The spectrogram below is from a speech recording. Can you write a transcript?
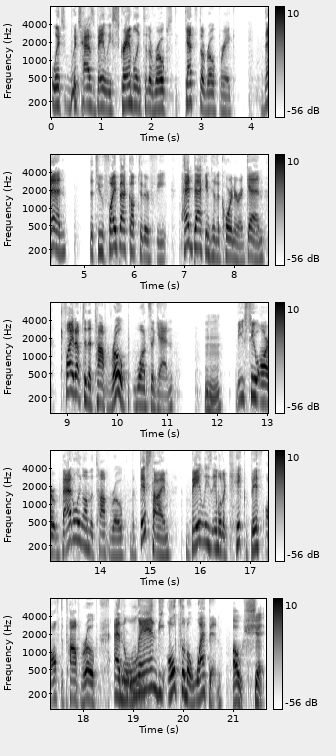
which which has Bailey scrambling to the ropes, gets the rope break. Then the two fight back up to their feet, head back into the corner again, fight up to the top rope once again. Mm-hmm. These two are battling on the top rope, but this time Bailey's able to kick Biff off the top rope and land the ultimate weapon. Oh shit.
